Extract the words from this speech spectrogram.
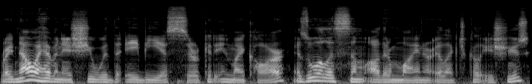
Right now I have an issue with the ABS circuit in my car, as well as some other minor electrical issues,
